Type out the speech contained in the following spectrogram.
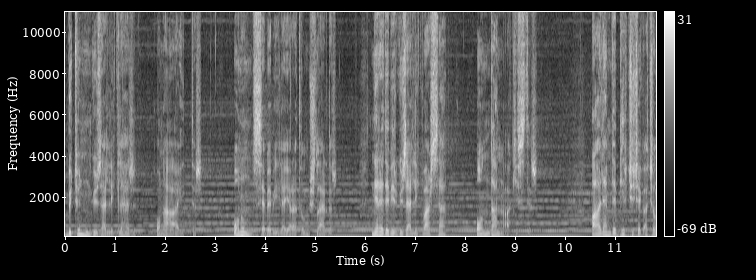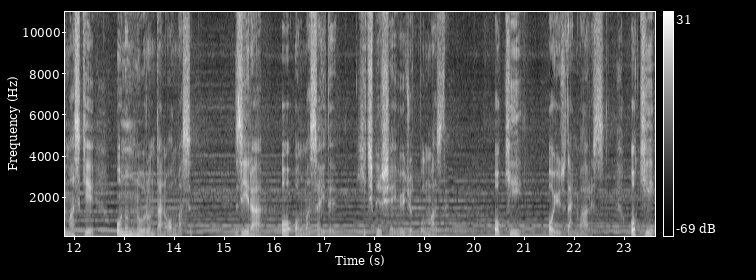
Bütün güzellikler O'na aittir. O'nun sebebiyle yaratılmışlardır. Nerede bir güzellik varsa O'ndan akistir. Alemde bir çiçek açılmaz ki O'nun nurundan olmasın. Zira O olmasaydı hiçbir şey vücut bulmazdı. O ki o yüzden varız. O ki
